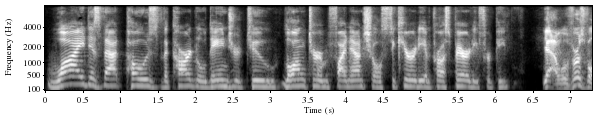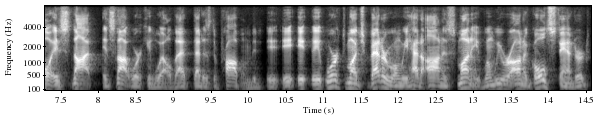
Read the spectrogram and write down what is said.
why does that pose the cardinal danger to long term financial security and prosperity for people? Yeah, well, first of all, it's not it's not working well. That that is the problem. It, it, it worked much better when we had honest money. When we were on a gold standard,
